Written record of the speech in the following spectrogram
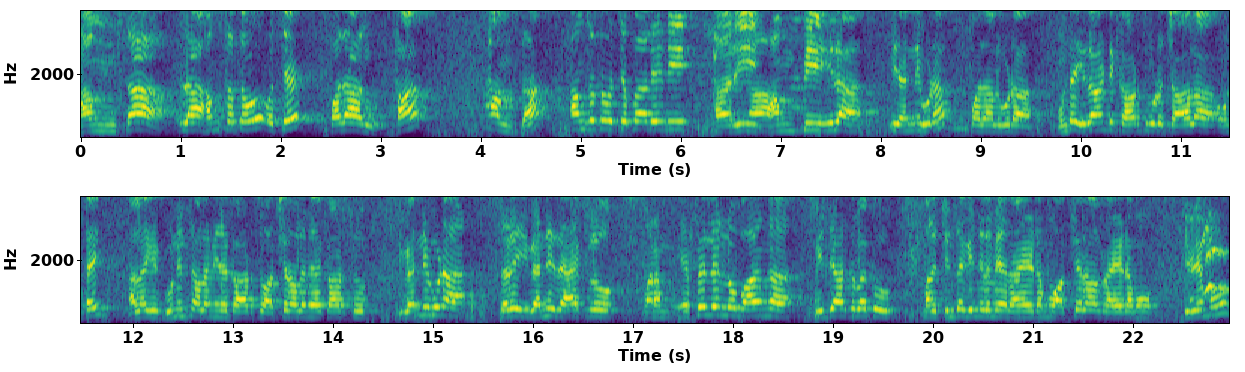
హంస. ఇలా హంసతో వచ్చే పదాలు. హ. హంస. హంసతో వచ్చే పదాలు ఏంటి హరి హంపి. ఇలా ఇవన్నీ కూడా పదాలు కూడా ఉంటాయి. ఇలాంటి కార్డ్స్ కూడా చాలా ఉంటాయి. అలాగే గుణింతాల మీద కార్డ్స్ అక్షరాల మీద కార్డ్స్ ఇవన్నీ కూడా సరే ఇవన్నీ ర్యాక్లో మనం ఎఫ్ఎల్ఎన్లో భాగంగా విద్యార్థులకు మరి చింతగింజల మీద రాయడము అక్షరాలు రాయడము ఇవేమో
